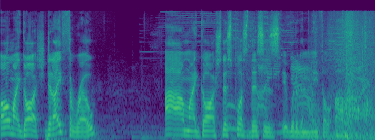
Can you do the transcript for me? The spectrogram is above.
Oh my gosh, did I throw? Oh my gosh, this plus this is, it would have been lethal. Oh.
